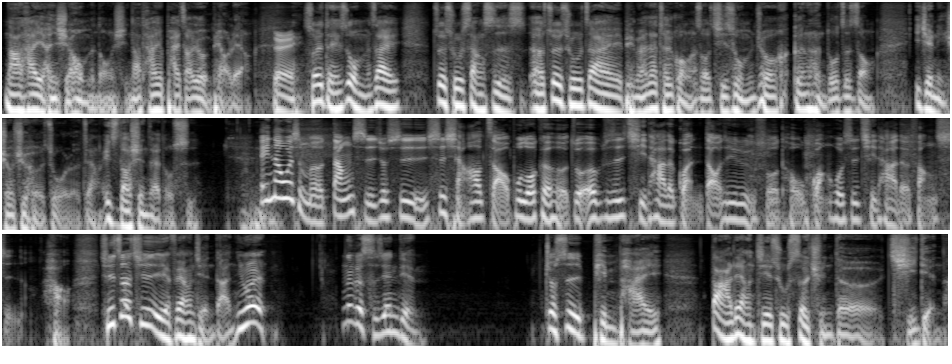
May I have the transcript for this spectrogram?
那他也很喜欢我们的东西，然后他又拍照又很漂亮，对。所以等于是我们在最初上市的时，呃，最初在品牌在推广的时候，其实我们就跟很多这种意见领袖去合作了，这样一直到现在都是。哎、欸，那为什么当时就是是想要找布洛克合作，而不是其他的管道，就比如说投广或是其他的方式呢？好，其实这其实也非常简单，因为那个时间点就是品牌大量接触社群的起点呐。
